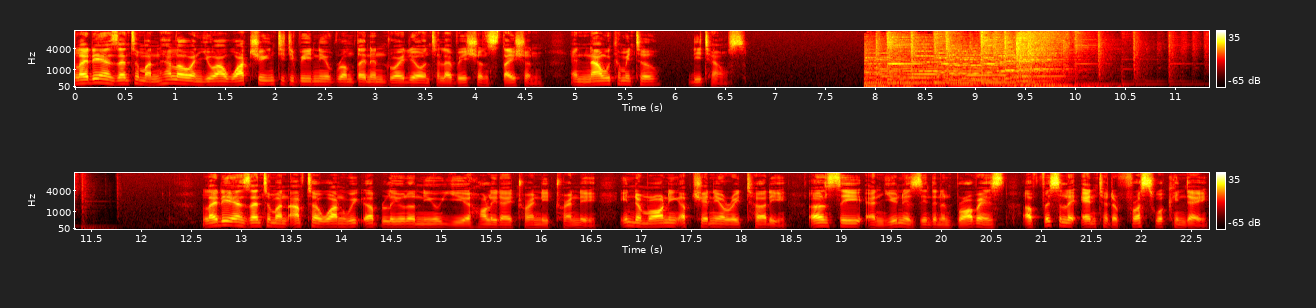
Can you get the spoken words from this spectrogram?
Ladies and gentlemen, hello and you are watching TTV Newsroom Tây Ninh radio and television station. And now we come into details. Ladies and gentlemen, after one week of Lunar New Year holiday 2020, in the morning of January 30, Ernsi and Eunice in province officially entered the first working day.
